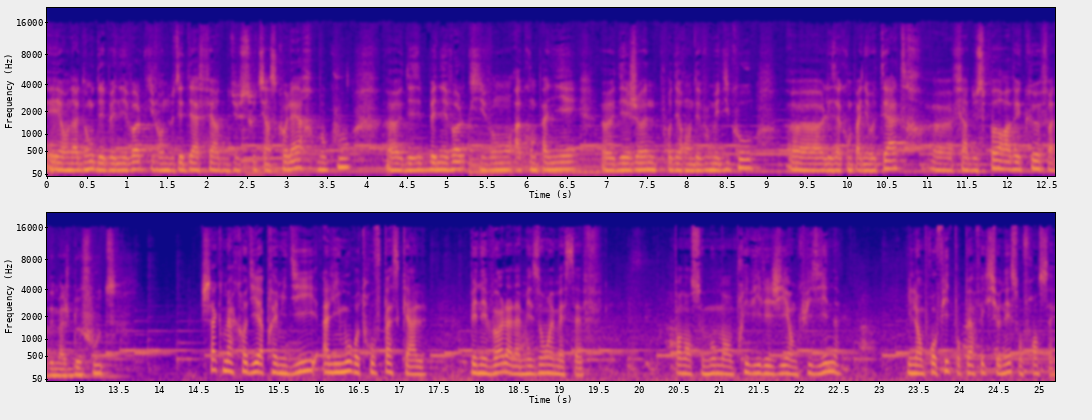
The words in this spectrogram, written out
Et on a donc des bénévoles qui vont nous aider à faire du soutien scolaire, beaucoup. Euh, des bénévoles qui vont accompagner euh, des jeunes pour des rendez-vous médicaux, euh, les accompagner au théâtre, euh, faire du sport avec eux, faire des matchs de foot. Chaque mercredi après-midi, Alimou retrouve Pascal, bénévole à la maison MSF. Pendant ce moment privilégié en cuisine, il en profite pour perfectionner son français.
